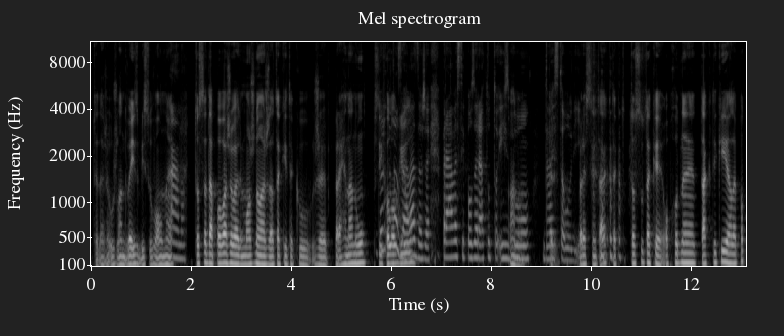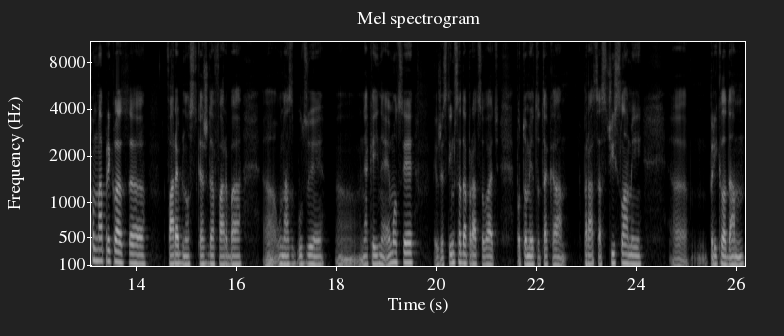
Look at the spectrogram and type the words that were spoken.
teda že už len dve izby sú voľné. Áno. To sa dá považovať možno až za taký takú, že prehnanú psychológiu. To zavádza, že práve si pozera túto izbu Áno. 200 ľudí. Presne tak, tak to, to sú také obchodné taktiky, ale potom napríklad farebnosť, každá farba u nás budzuje nejaké iné emócie, takže s tým sa dá pracovať. Potom je to taká práca s číslami, uh, príkladám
